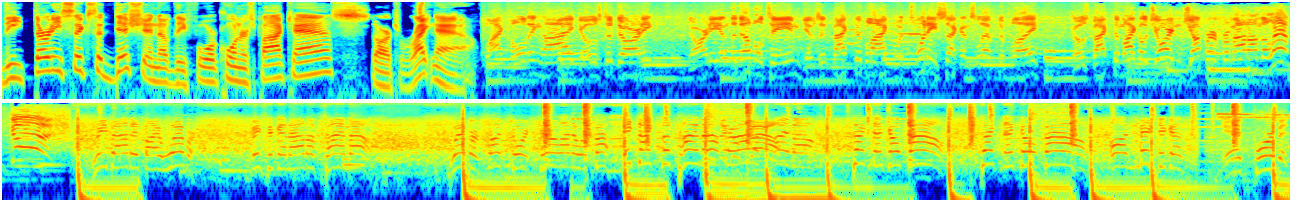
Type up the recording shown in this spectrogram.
The 36th edition of the Four Corners podcast starts right now. Black holding high, goes to Darty. Darty in the double team, gives it back to Black with 20 seconds left to play. Goes back to Michael Jordan, jumper from out on the left, good! Rebounded by Webber. Michigan out of timeout. Webber front court, Carolina with foul. He takes the timeout. They're out of timeout. Technical foul. Technical foul on Michigan. Ed Corbett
